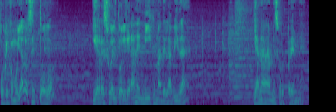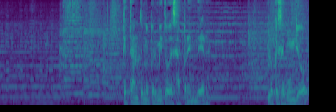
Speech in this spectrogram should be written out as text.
porque como ya lo sé todo y he resuelto el gran enigma de la vida, ya nada me sorprende. ¿Qué tanto me permito desaprender lo que según yo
